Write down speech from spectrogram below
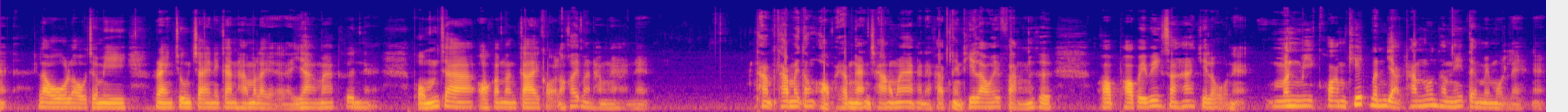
ฮะเราเราจะมีแรงจูงใจในการทำอะไรหลายๆอย่างมากขึ้นนะผมจะออกกำลังกายก่อนแล้วค่อยมาทำงานเนะถ้าถ้าไม่ต้องออกไปทำงานเช้ามากนะครับ อย่างที่เล่าให้ฟังก็คือพอพอไปวิ่งสักห้ากิโลเนี่ย มันมีความคิดมันอยากทำนู่นทำนี้เต็มไปหมดเลยนะ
